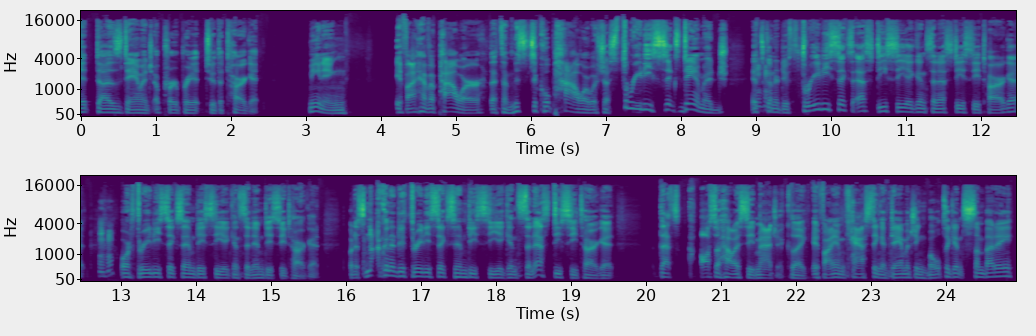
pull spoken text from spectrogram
it does damage appropriate to the target. Meaning, if I have a power that's a mystical power which does 3d6 damage, it's Mhm. going to do 3d6 SDC against an SDC target Mhm. or 3d6 MDC against an MDC target. But it's not going to do 3d6 MDC against an SDC target. That's also how I see magic. Like if I am casting a damaging bolt against somebody,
